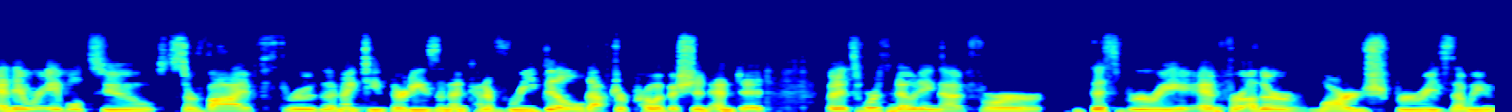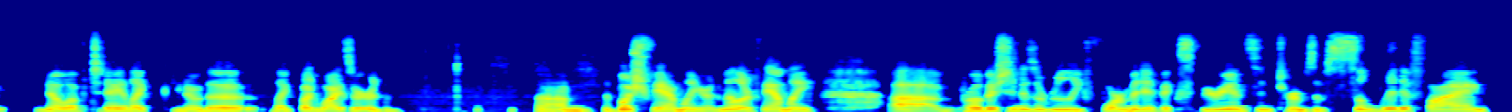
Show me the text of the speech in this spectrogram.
and they were able to survive through the 1930s and then kind of rebuild after Prohibition ended. But it's worth noting that for this brewery and for other large breweries that we know of today, like you know the like Budweiser or the um, the Busch family or the Miller family, um, Prohibition is a really formative experience in terms of solidifying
